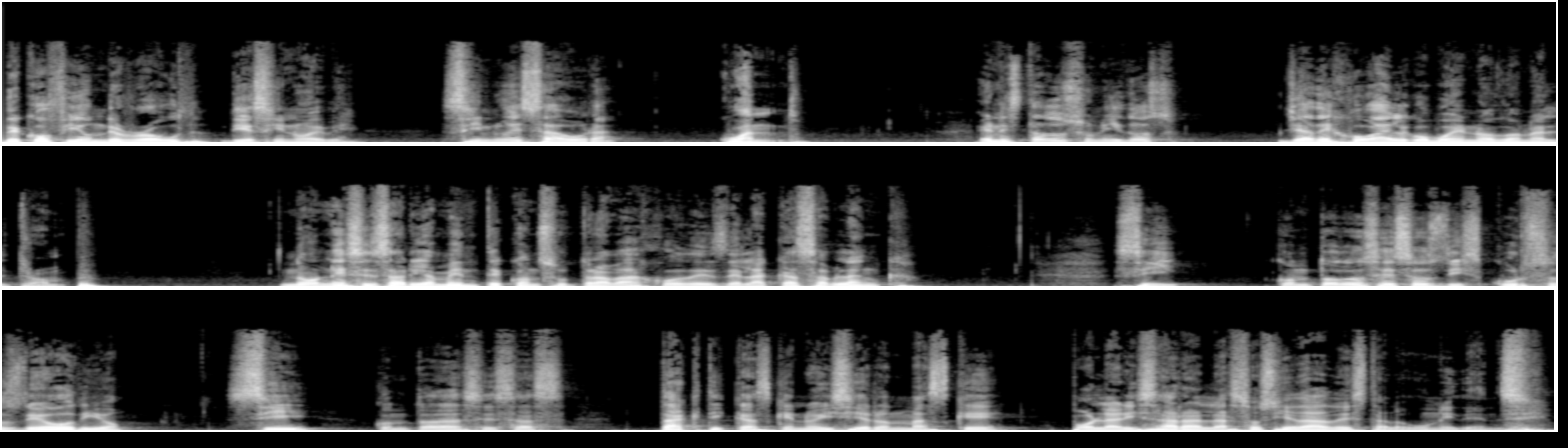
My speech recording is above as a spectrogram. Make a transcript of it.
The Coffee on the Road 19. Si no es ahora, ¿cuándo? En Estados Unidos ya dejó algo bueno Donald Trump. No necesariamente con su trabajo desde la Casa Blanca. Sí, con todos esos discursos de odio. Sí, con todas esas tácticas que no hicieron más que polarizar a la sociedad estadounidense.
